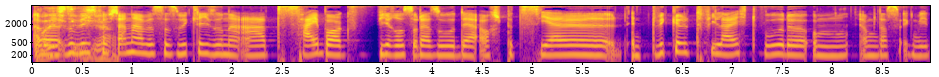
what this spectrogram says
Aber so wie Richtig, ich es ja. verstanden habe, ist es wirklich so eine Art Cyborg-Virus oder so, der auch speziell entwickelt vielleicht wurde, um, um das irgendwie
